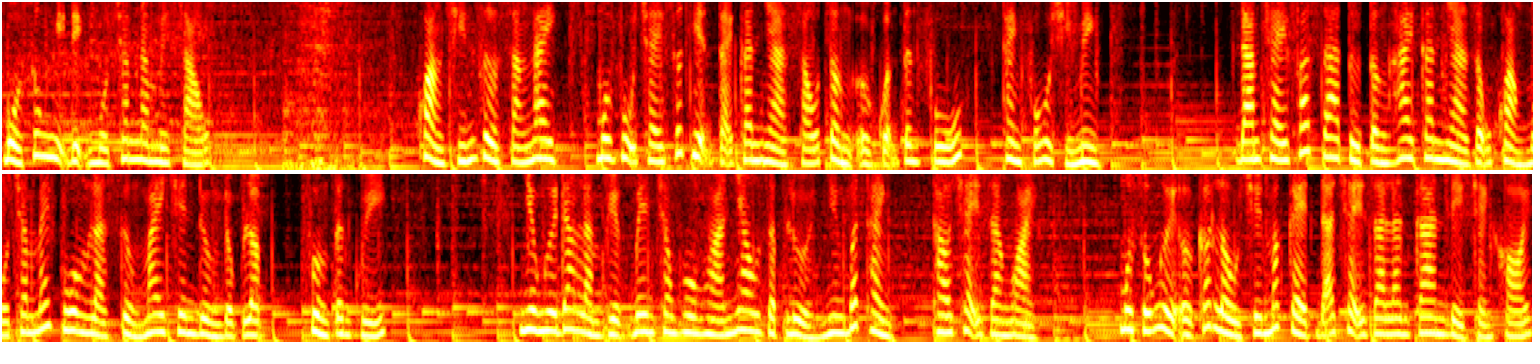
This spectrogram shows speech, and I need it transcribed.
bổ sung nghị định 156. Khoảng 9 giờ sáng nay, một vụ cháy xuất hiện tại căn nhà 6 tầng ở quận Tân Phú, thành phố Hồ Chí Minh. Đám cháy phát ra từ tầng 2 căn nhà rộng khoảng 100 m2 là xưởng may trên đường Độc Lập, phường Tân Quý. Nhiều người đang làm việc bên trong hô hoán nhau dập lửa nhưng bất thành, tháo chạy ra ngoài. Một số người ở các lầu trên mắc kẹt đã chạy ra lan can để tránh khói.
